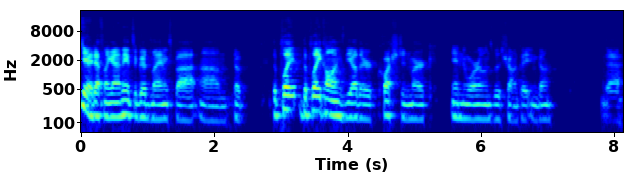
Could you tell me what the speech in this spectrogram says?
Yeah, definitely. I think it's a good landing spot. Um, you know, the play the play calling is the other question mark in New Orleans with Sean Payton gone. Yeah,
